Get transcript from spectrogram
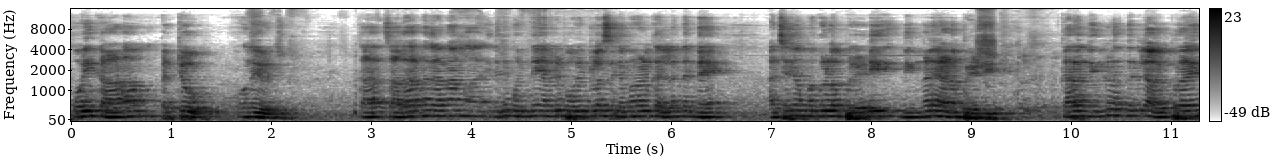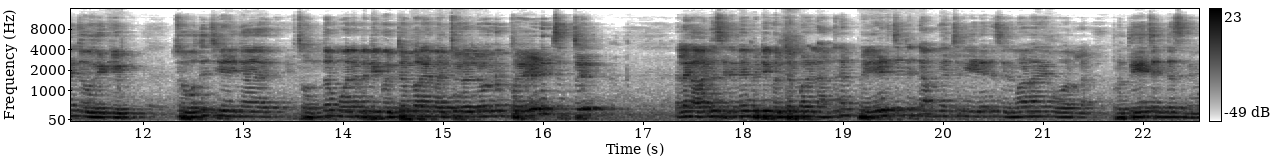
പോയി കാണാൻ പറ്റുമോ എന്ന് ചോദിച്ചു. സാധാരണ കാരണം ഇതിനു മുന്നേ അവർ പോയിട്ടുള്ള സിനിമകൾക്കെല്ലാം തന്നെ അച്ഛനും അമ്മക്കുള്ള പേടി നിങ്ങളെയാണ് പേടി. കാരണം നിങ്ങൾ എന്തെങ്കിലും അഭിപ്രായം ചോദിക്കും. ചോദിച്ചു കഴിഞ്ഞാൽ സ്വന്തം മോനെ പറ്റി കുറ്റം പറയാൻ പറ്റൂലല്ലോ എന്ന് പേടിച്ചിട്ട് അല്ലെങ്കിൽ അവന്റെ സിനിമയെ പറ്റി കുറ്റം പറയില്ല. അങ്ങനെ പേടിച്ചിട്ട് എന്റെ അമ്മ അച്ഛൻ ഈടേന്റെ സിനിമ കാണാൻ പോകാറില്ല. പ്രത്യേകിച്ച് എന്റെ സിനിമ.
